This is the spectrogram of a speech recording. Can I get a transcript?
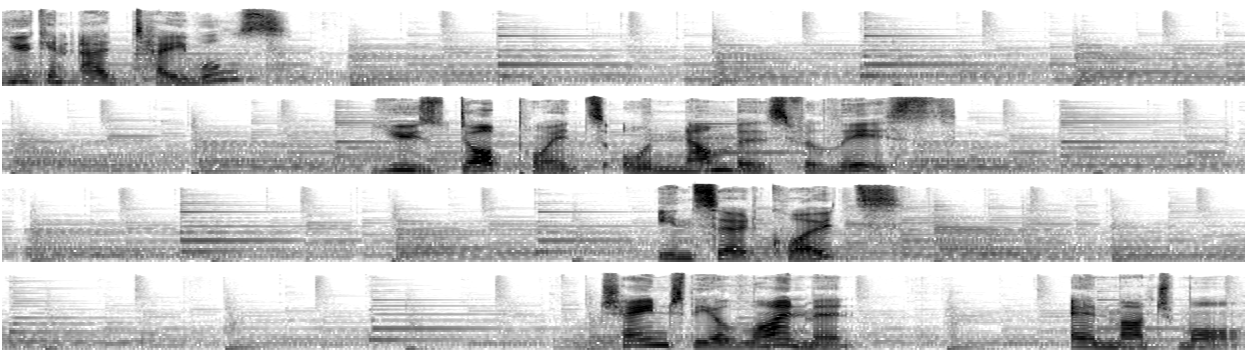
You can add tables, use dot points or numbers for lists, insert quotes, change the alignment, and much more.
